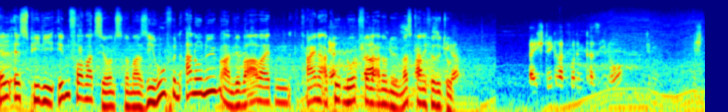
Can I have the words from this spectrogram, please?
LSPD Informationsnummer. Sie rufen anonym an. Wir bearbeiten keine akuten Notfälle anonym. Was kann ich für Sie tun? Äh, Ich stehe gerade vor dem Casino, dem nicht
